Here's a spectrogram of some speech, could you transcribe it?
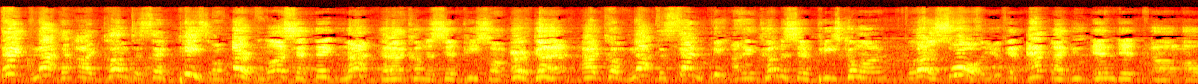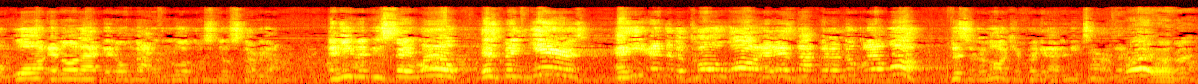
Think not that I come to send peace on earth. The Lord said, think not that I come to send peace on earth. Go ahead. I come not to send peace, I didn't come to send peace. Come on. but a So you can act like you ended uh, a war and all that. It don't matter. The Lord will still stir it up. And even if you say, well, it's been years and he ended the Cold War and there's not been a nuclear war. Listen, the Lord can bring it at any time. man. Yeah.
